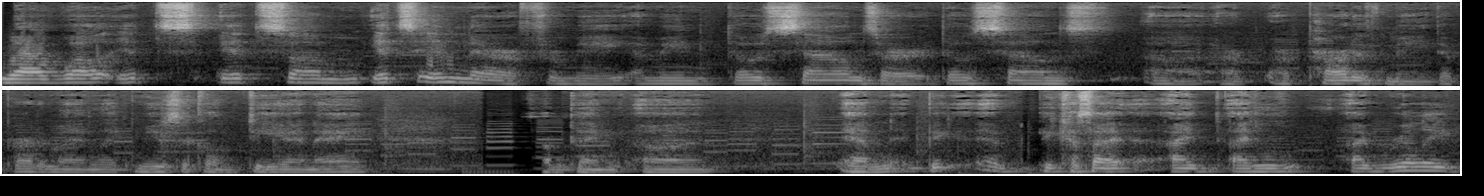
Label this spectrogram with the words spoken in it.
yeah, well, it's it's um it's in there for me. I mean, those sounds are those sounds uh, are are part of me. They're part of my like musical DNA. Something. Uh, and because I, I, I, I really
